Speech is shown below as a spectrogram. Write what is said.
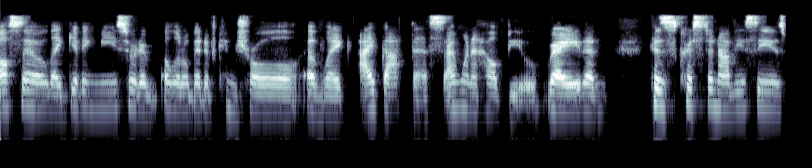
also like giving me sort of a little bit of control of like i've got this i want to help you right and because kristen obviously is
